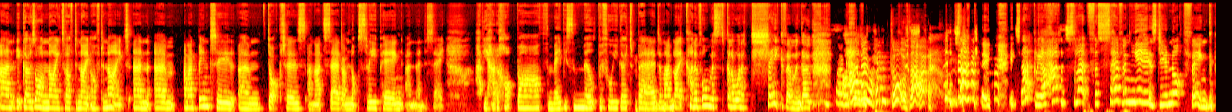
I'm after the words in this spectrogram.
and it goes on night after night after night. And um, and I'd been to um, doctors and I'd said I'm not sleeping, and then they say, have you had a hot bath? Maybe some milk before you go to bed. And i'm like kind of almost kind of want to shake them and go oh, no, I hadn't thought of that. Exactly exactly. I haven't slept for seven years do you not think?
